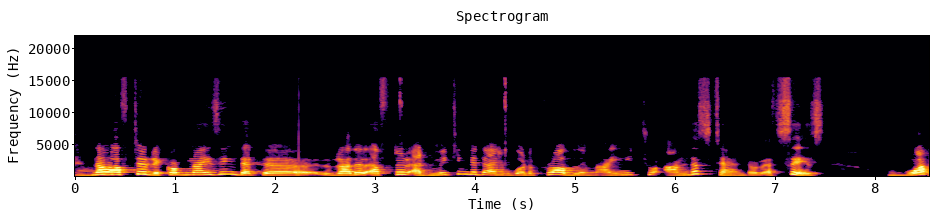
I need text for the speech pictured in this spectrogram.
Mm. now after recognizing that uh, rather after admitting that i have got a problem i need to understand or assess what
